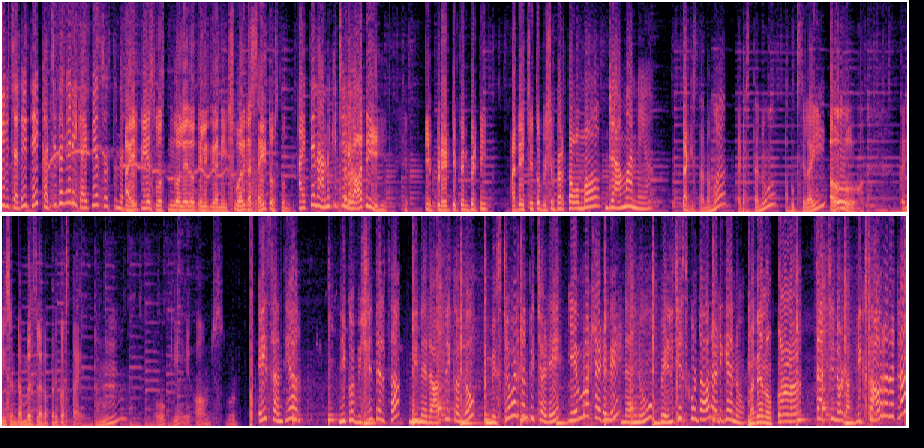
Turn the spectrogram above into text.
ఇవి చదివితే ఖచ్చితంగా నీకు ఐపీఎస్ వస్తుంది. ఐపీఎస్ వస్తుందో లేదో తెలియదు కానీ షువర్గా సైట్ వస్తుంది. అయితే నాన్నకి రాది. ఇప్పుడే టిఫిన్ పెట్టి అదే చేత్తో విషయం పెడతావమ్మా. డ్రామా అన్నయ్య. తగ్గిస్తానమ్మా తగ్గిస్తాను ఆ బుక్స్ ఇలా అయ్యి. ఓ కనీసం డంబుల్స్ లాగా పనికొస్తాయి. మ్మ్. ఓకే ఆర్మ్స్ గుడ్ ఏ సంధ్య నీకో విషయం తెలుసా? నిన్న రాత్రి కల్లో మిస్టర్ వాళ్ళు కనిపించాడే. ఏం మాట్లాడేవే? నన్ను పెళ్ళి చేసుకుంటావని అడిగాను. మరి నేను ఒప్పుకున్నానా? సచ్చినోడా నీకు సావరాదట్రా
